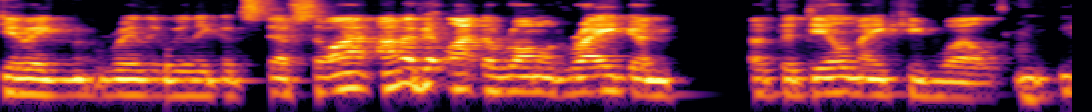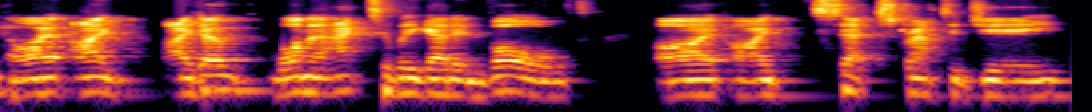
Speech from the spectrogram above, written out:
doing really, really good stuff. So I, am a bit like the Ronald Reagan of the deal making world. You know, I, I, I don't want to actively get involved. I, I set strategy,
